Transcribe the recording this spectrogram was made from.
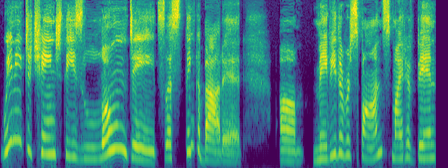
we need to change these loan dates, let's think about it. Um, maybe the response might have been,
